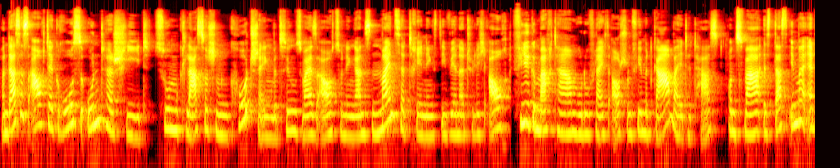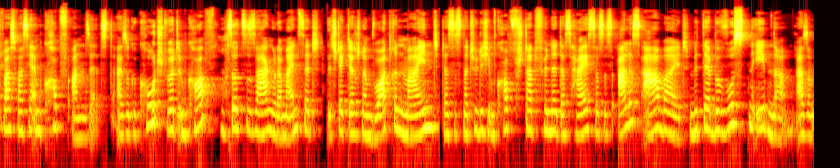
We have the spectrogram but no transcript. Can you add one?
Und das ist auch der große Unterschied zum klassischen Coaching, beziehungsweise auch zu den ganzen Mindset-Trainings, die wir natürlich auch viel gemacht haben, wo du vielleicht auch schon viel mit gearbeitet hast. Und zwar ist das immer etwas, was ja im Kopf ansetzt. Also gecoacht wird im Kopf sozusagen oder Mindset, es steckt ja schon im Wort drin, meint, dass es natürlich im Kopf stattfindet. Das heißt, das ist alles Arbeit mit der bewussten Ebene also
